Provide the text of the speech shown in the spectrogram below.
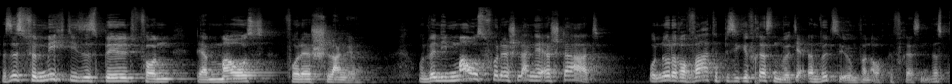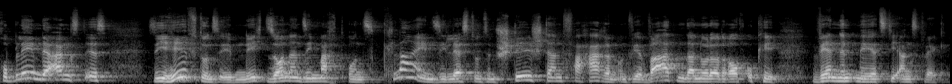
Das ist für mich dieses Bild von der Maus vor der Schlange. Und wenn die Maus vor der Schlange erstarrt, und nur darauf wartet, bis sie gefressen wird, ja, dann wird sie irgendwann auch gefressen. Das Problem der Angst ist, sie hilft uns eben nicht, sondern sie macht uns klein. Sie lässt uns im Stillstand verharren und wir warten dann nur darauf, okay, wer nimmt mir jetzt die Angst weg?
